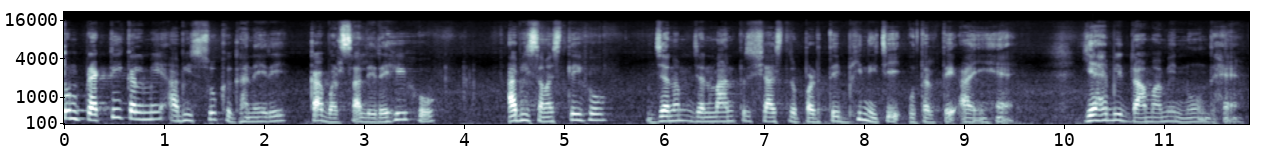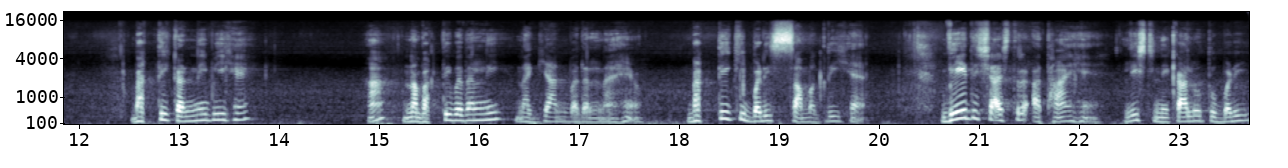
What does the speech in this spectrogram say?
तुम प्रैक्टिकल में अभी सुख घनेरे का वर्षा ले रहे हो। अभी समझते हो, जन्म जन्मांतर शास्त्र पढ़ते भी नीचे उतरते आए हैं। यह भी ड्रामा में नोंद है। भक्ति करनी भी है हाँ न भक्ति बदलनी, न ज्ञान बदलना है। भक्ति की बड़ी सामग्री है। वेद शास्त्र अथाएँ हैं। लिस्ट निकालो तो बड़ी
